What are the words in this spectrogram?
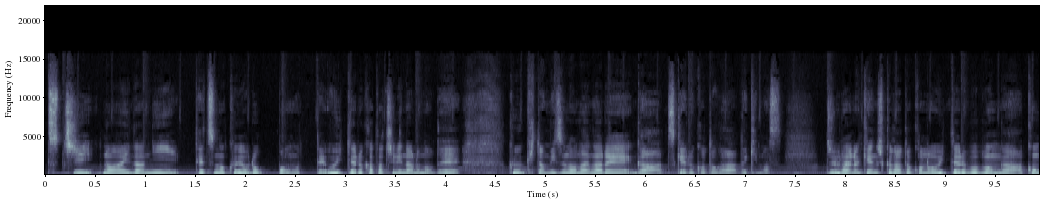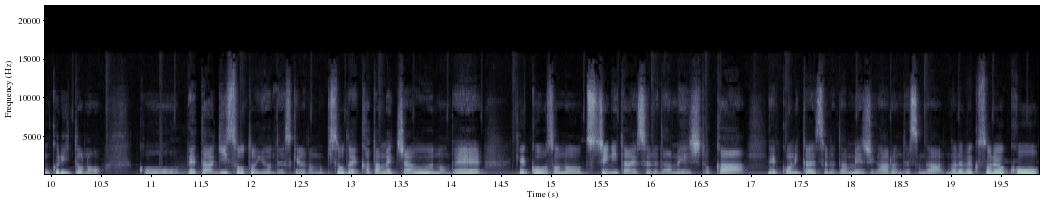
土の間に鉄の杭を6本打って浮いてる形になるので空気と水の流れがつけることができます従来の建築だとこの浮いてる部分がコンクリートのこうベタ基礎というんですけれども基礎で固めちゃうので結構その土に対するダメージとか根っこに対するダメージがあるんですがなるべくそれをこ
